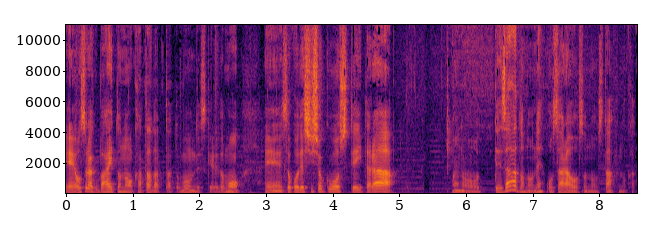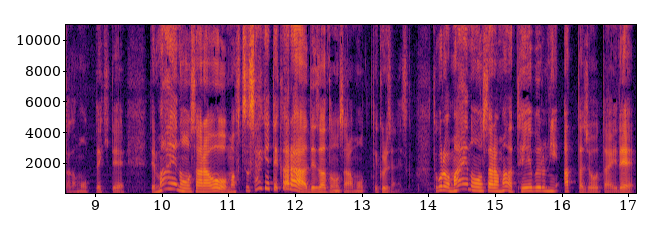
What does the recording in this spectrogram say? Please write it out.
えー、おそらくバイトの方だったと思うんですけれども、えー、そこで試食をしていたら、あのデザートのねお皿をそのスタッフの方が持ってきてで前のお皿を、まあ、普通下げてからデザートのお皿持ってくるじゃないですか。ところが前のお皿まだテーブルにあった状態で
